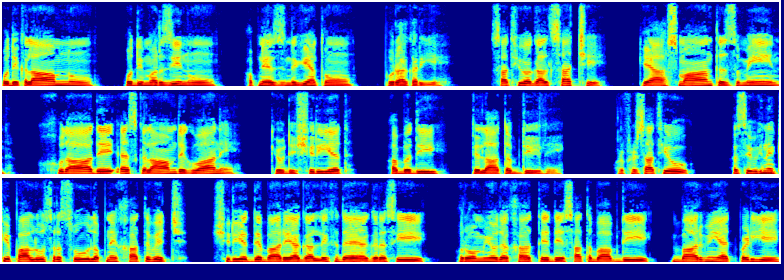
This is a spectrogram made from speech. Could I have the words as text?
ਉਹਦੇ ਕਲਾਮ ਨੂੰ ਉਹਦੀ ਮਰਜ਼ੀ ਨੂੰ ਆਪਣੀਆਂ ਜ਼ਿੰਦਗੀਆਂ ਤੋਂ ਪੂਰਾ ਕਰੀਏ ਸਾਥੀਓ ਇਹ ਗੱਲ ਸੱਚ ਏ ਕਿ ਆਸਮਾਨ ਤੇ ਜ਼ਮੀਨ ਖੁਦਾ ਦੇ ਇਸ ਕਲਾਮ ਦੇ ਗਵਾਹ ਨੇ ਕਿ ਉਹਦੀ ਸ਼ਰੀਅਤ ਅਬਦੀ ਤੇ ਲਾ ਤਬਦੀਲ ਏ ਔਰ ਫਿਰ ਸਾਥੀਓ ਅਸੀਂ ਵਿਖਨੇ ਕਿ ਪਾਲੂਸ ਰਸੂਲ ਆਪਣੇ ਖਤ ਵਿੱਚ ਸ਼ਰੀਅਤ ਦੇ ਬਾਰੇ ਆ ਗੱਲ ਲਿਖਦਾ ਹੈ। ਅਗਰ ਅਸੀਂ ਰੋਮੀਓ ਦਾ ਖਤ ਦੇ 7 ਬਾਬ ਦੀ 12ਵੀਂ ਆਇਤ ਪੜ੍ਹੀਏ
